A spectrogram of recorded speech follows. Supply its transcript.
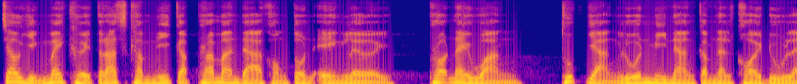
เจ้าหญิงไม่เคยตรัสคำนี้กับพระมารดาของตนเองเลย เพราะในวังทุกอย่างล้วนมีนางกำนันคอยดูแล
